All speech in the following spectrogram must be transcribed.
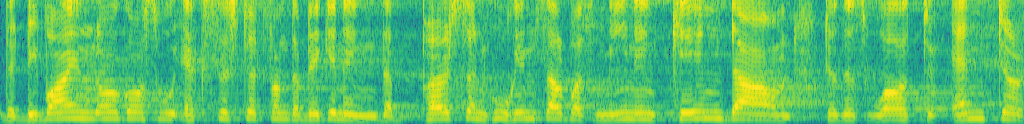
The divine logos who existed from the beginning, the person who himself was meaning, came down to this world to enter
